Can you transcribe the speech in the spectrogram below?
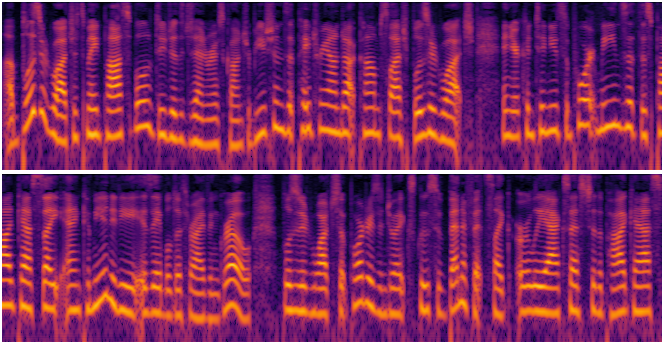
Uh, Blizzard Watch, it's made possible due to the generous contributions at patreon.com slash blizzardwatch. And your continued support means that this podcast site and community is able to thrive and grow. Blizzard Watch supporters enjoy exclusive benefits like early access to the podcast,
